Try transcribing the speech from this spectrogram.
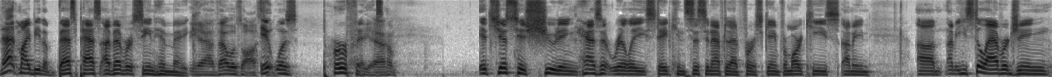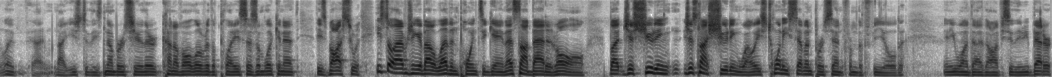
that might be the best pass I've ever seen him make. yeah, that was awesome. It was perfect. Yeah. It's just his shooting hasn't really stayed consistent after that first game for Markquis. I mean, um, I mean, he's still averaging. Like, I'm not used to these numbers here; they're kind of all over the place. As I'm looking at these box scores, he's still averaging about 11 points a game. That's not bad at all. But just shooting, just not shooting well. He's 27 percent from the field, and he wanted that obviously to be better.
